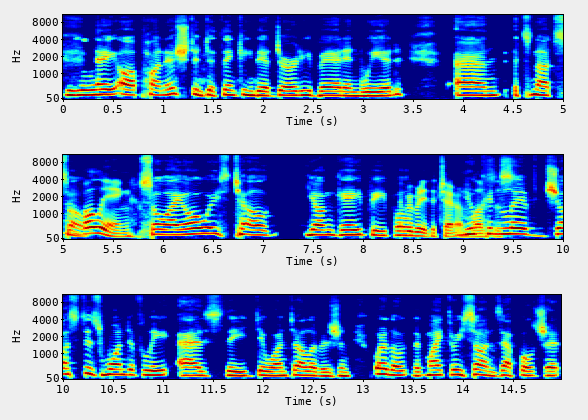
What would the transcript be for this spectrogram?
They are punished into thinking they're dirty, bad, and weird. And it's not so. Bullying. So I always tell young gay people, Everybody in the chat room you loves can this. live just as wonderfully as they do on television. What are those? The, my three sons, that bullshit.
